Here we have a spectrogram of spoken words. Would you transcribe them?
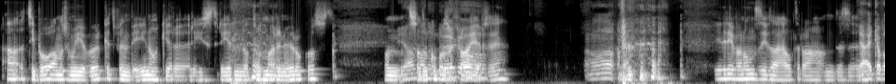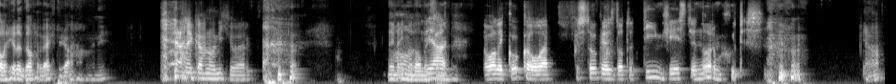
Ah, Thibaut, anders moet je workit.be nog een keer eh, registreren, dat toch maar een euro kost. Want Ja, het staat maar ook op een onze flyers, hè. Oh. Iedereen van ons heeft dat geld eraan hangen, dus... eh, ja, ik heb al de hele dag weg te gaan hangen. Nee, en ik heb nog niet gewerkt. nee, Oh, iemand anders. ja. Wat ik ook al heb gestoken is dat de teamgeest enorm goed is. Ja,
